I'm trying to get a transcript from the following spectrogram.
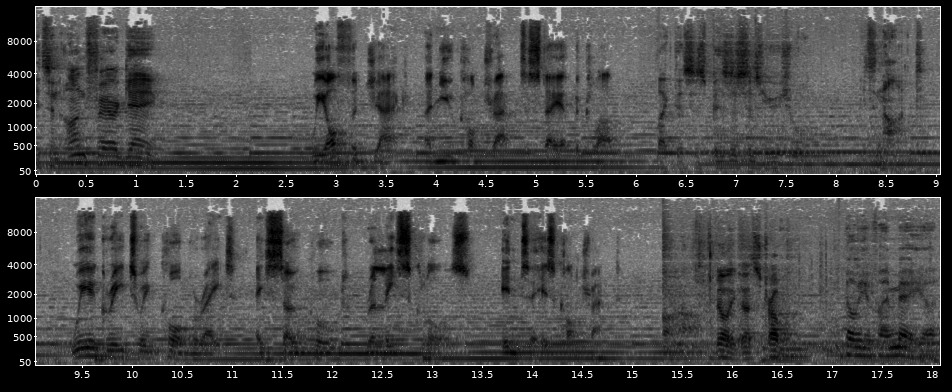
It's an unfair game. We offered Jack a new contract to stay at the club. Like this is business as usual. It's not we agreed to incorporate a so called release clause into his contract. Billy, that's trouble. Billy, if I may, uh,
